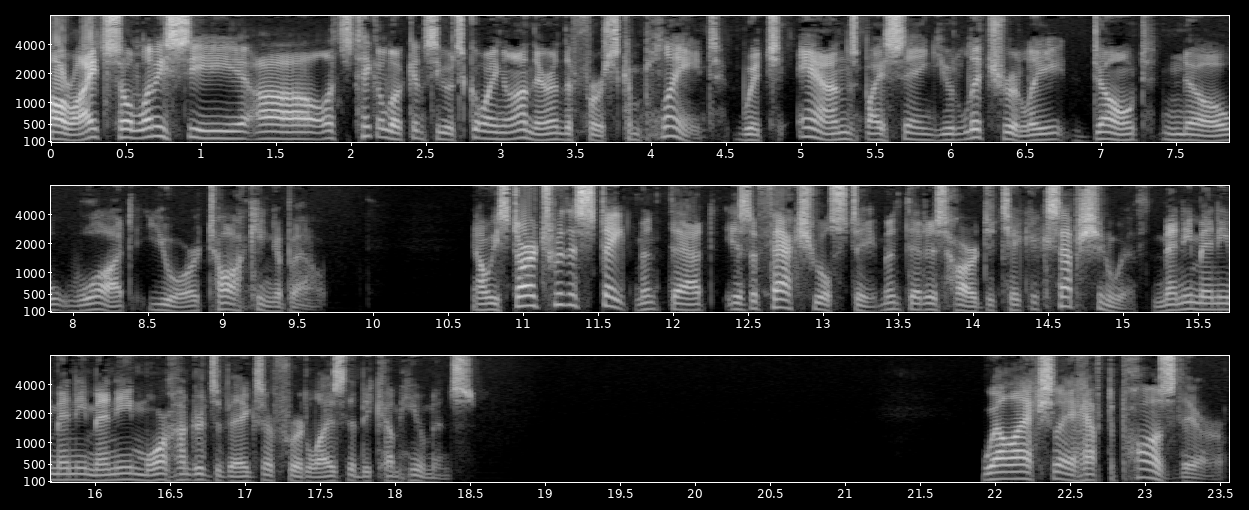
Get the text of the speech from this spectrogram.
All right, so let me see. Uh, let's take a look and see what's going on there in the first complaint, which ends by saying you literally don't know what you're talking about. Now, he starts with a statement that is a factual statement that is hard to take exception with. Many, many, many, many more hundreds of eggs are fertilized than become humans. Well, actually, I have to pause there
